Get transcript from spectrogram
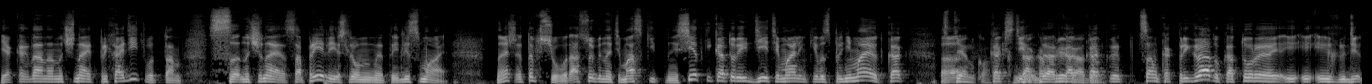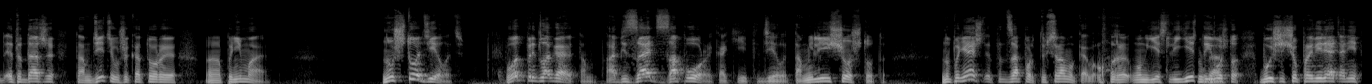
Я когда она начинает приходить, вот там, с, начиная с апреля, если он это, или с мая, знаешь, это все. Вот особенно эти москитные сетки, которые дети маленькие воспринимают как э, стенку, э, как стенку, да, как, да, как, как, сам как преграду, которая и, и, и, это даже там дети уже, которые э, понимают. Ну что делать? Вот предлагают там обязать запоры какие-то делать там или еще что-то. Ну, понимаешь, этот запор, ты все равно, он если есть, то да. его что, будешь еще проверять, они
